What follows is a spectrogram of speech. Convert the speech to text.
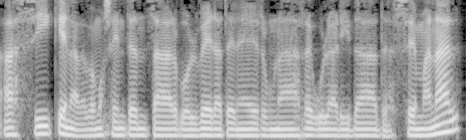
Así que nada, vamos a intentar volver a tener una regularidad semanal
